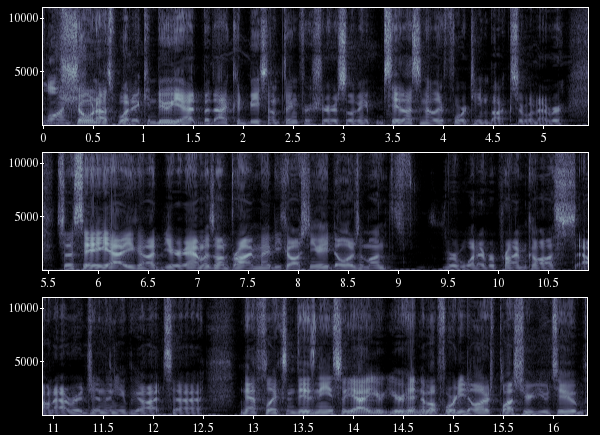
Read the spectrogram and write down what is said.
Launch. shown us what it can do yet, but that could be something for sure. So maybe, say that's another 14 bucks or whatever. So say, yeah, you got your Amazon Prime might be costing you $8 a month or whatever Prime costs on average. And then you've got uh, Netflix and Disney. So yeah, you're, you're hitting about $40 plus your YouTube,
